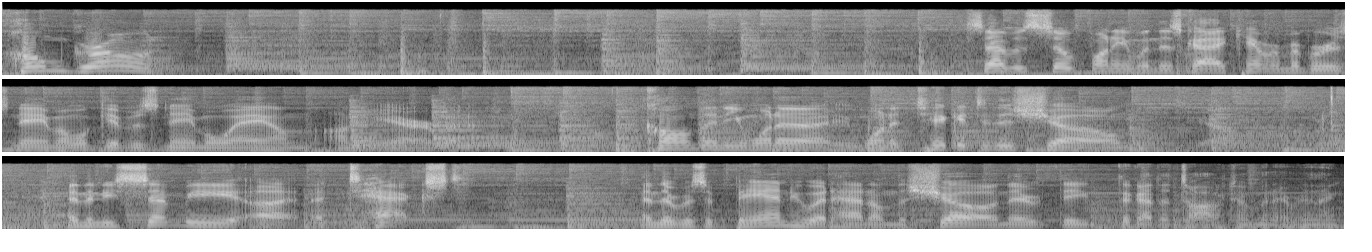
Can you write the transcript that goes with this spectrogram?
Homegrown. So that was so funny when this guy, I can't remember his name, I won't give his name away on, on the air, but called in, he won a, he won a ticket to this show. Yeah. And then he sent me uh, a text, and there was a band who had had on the show, and they, they, they got to talk to him and everything.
